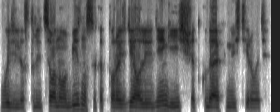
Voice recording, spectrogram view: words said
выделил с традиционного бизнеса, которые сделали деньги, ищут, куда их инвестировать.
